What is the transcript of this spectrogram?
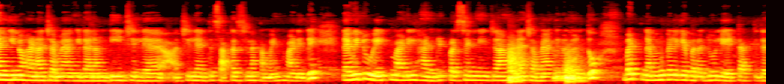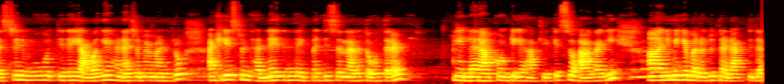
ನನಗಿನ್ನೂ ಹಣ ಜಮೆ ಆಗಿಲ್ಲ, ನಮ್ದು ಈ ಜಿಲ್ಲೆ, ಆ ಜಿಲ್ಲೆ ಅಂತ ಸಾಕಷ್ಟು ಜನ ಕಮೆಂಟ್ ಮಾಡಿದ್ರಿ. ದಯವಿಟ್ಟು ವೆಯ್ಟ್ ಮಾಡಿ ಹಂಡ್ರೆಡ್ ಪರ್ಸೆಂಟ್ ನಿಜ ಹಣ ಜಮೆ ಆಗಿರೋದಂತೂ ಬಟ್ ನಮ್ಗಳಿಗೆ ಬರೋದು ಲೇಟ್ ಆಗ್ತಿದೆ ಅಷ್ಟೇ. ನಿಮಗೂ ಗೊತ್ತಿದೆ ಯಾವಾಗೇ ಹಣ ಜಮೆ ಮಾಡಿದ್ರು ಅಟ್ಲೀಸ್ಟ್ ಒಂದು ಹದಿನೈದರಿಂದ ಇಪ್ಪತ್ತು ದಿವಸನಾದ್ರು ತಗೋತಾರೆ. ಎಲ್ಲರ ಅಕೌಂಟಿಗೆ ಹಾಕಲಿಕ್ಕೆ. ಸೊ ಹಾಗಾಗಿ ನಿಮಗೆ ಬರೋದು ತಡ ಆಗ್ತಿದೆ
